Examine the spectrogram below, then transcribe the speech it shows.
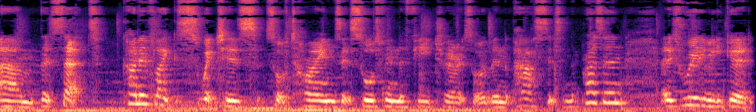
um, that's set kind of like switches sort of times. It's sort of in the future, it's sort of in the past, it's in the present, and it's really, really good.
